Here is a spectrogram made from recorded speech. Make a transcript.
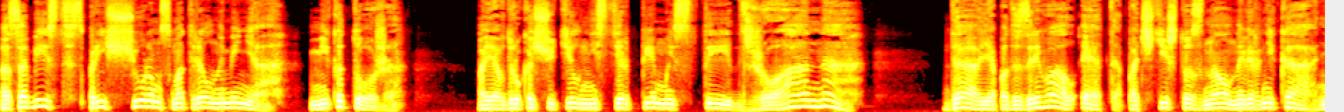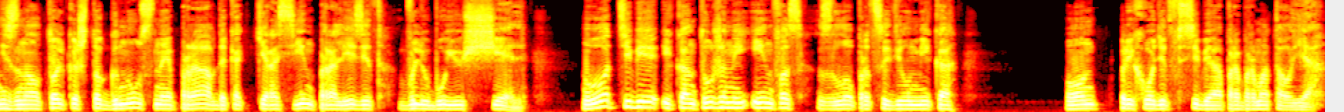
Особист с прищуром смотрел на меня. Мика тоже. А я вдруг ощутил нестерпимый стыд. «Джоанна!» Да, я подозревал это, почти что знал наверняка, не знал только, что гнусная правда, как керосин, пролезет в любую щель. «Вот тебе и контуженный инфос», — зло процедил Мика. «Он приходит в себя», — пробормотал я.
